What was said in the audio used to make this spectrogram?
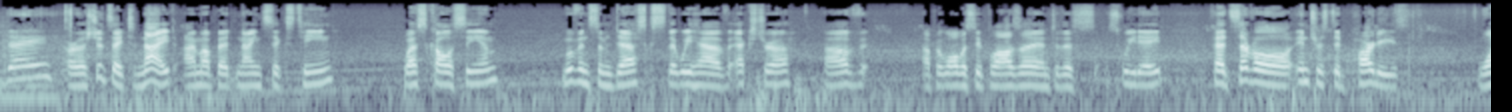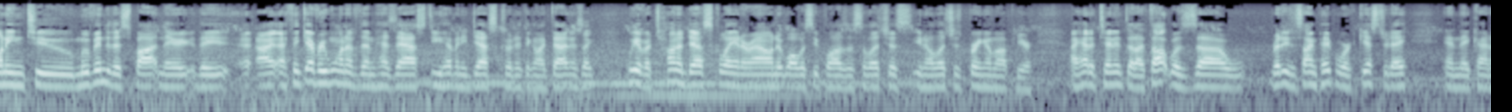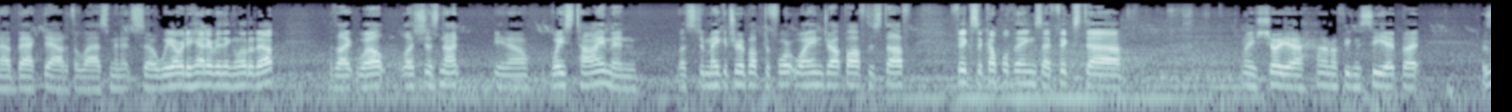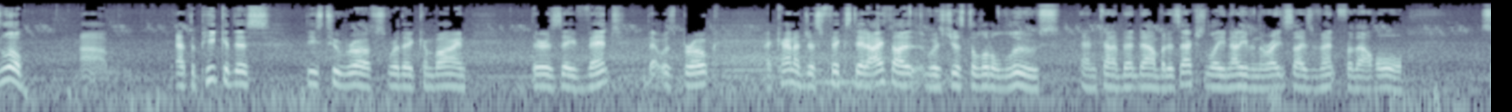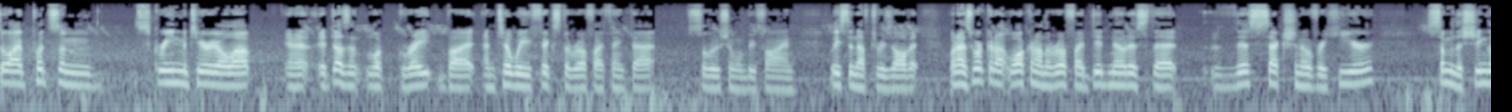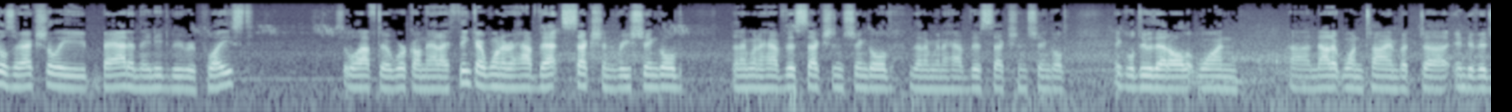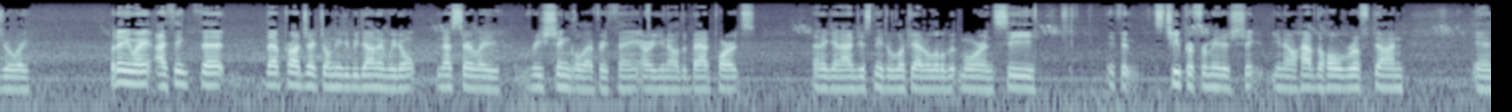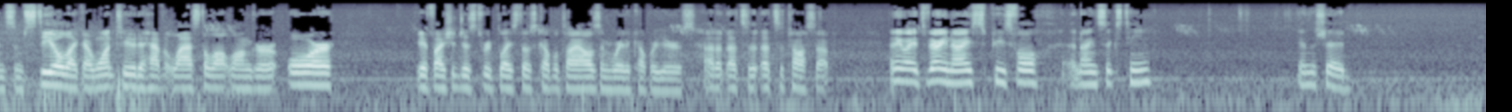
Today, or I should say tonight, I'm up at 916 West Coliseum, moving some desks that we have extra of up at Wawasee Plaza into this Suite 8. I've had several interested parties wanting to move into this spot, and they, they I, I, think every one of them has asked, "Do you have any desks or anything like that?" And it's like we have a ton of desks laying around at Wawasee Plaza, so let's just you know let's just bring them up here. I had a tenant that I thought was uh, ready to sign paperwork yesterday, and they kind of backed out at the last minute. So we already had everything loaded up. I was like, well, let's just not you know waste time and let's make a trip up to Fort Wayne, drop off the stuff, fix a couple things. I fixed. Uh, let me show you. I don't know if you can see it, but there's a little, um, at the peak of this, these two roofs where they combine, there's a vent that was broke. I kind of just fixed it. I thought it was just a little loose and kind of bent down, but it's actually not even the right size vent for that hole. So I put some screen material up and it, it doesn't look great, but until we fix the roof, I think that solution will be fine. At least enough to resolve it. When I was working on, walking on the roof, I did notice that this section over here some of the shingles are actually bad and they need to be replaced. So we'll have to work on that. I think I want to have that section reshingled. Then I'm going to have this section shingled. Then I'm going to have this section shingled. I think we'll do that all at one, uh, not at one time, but uh, individually. But anyway, I think that that project will need to be done and we don't necessarily reshingle everything or, you know, the bad parts. And again, I just need to look at it a little bit more and see if it's cheaper for me to, you know, have the whole roof done in some steel like I want to to have it last a lot longer or if I should just replace those couple tiles and wait a couple years. That's a, that's a toss up. Anyway, it's very nice, peaceful at 916 in the shade.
